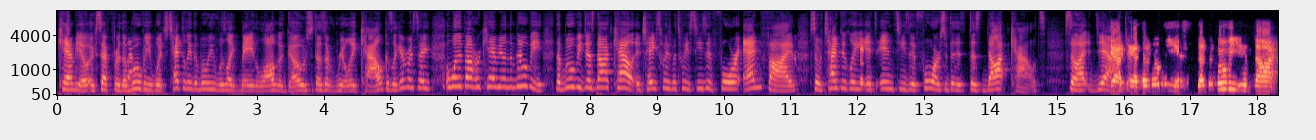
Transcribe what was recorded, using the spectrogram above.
cameo except for the movie, which technically the movie was like made long ago, so it doesn't really count. Because like everyone's saying, oh, what about her cameo in the movie? The movie does not count. It takes place between season four and five, so technically it's in season four, so that it does not count. So I yeah, yeah, I yeah the movie is the, the movie is not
